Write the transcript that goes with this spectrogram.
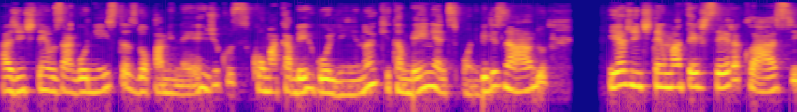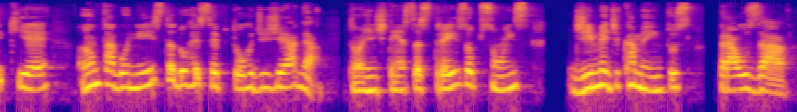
A gente tem os agonistas dopaminérgicos, como a cabergolina, que também é disponibilizado. E a gente tem uma terceira classe, que é antagonista do receptor de GH. Então, a gente tem essas três opções de medicamentos para usar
